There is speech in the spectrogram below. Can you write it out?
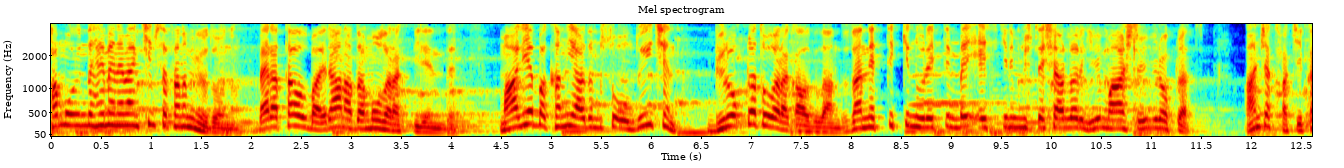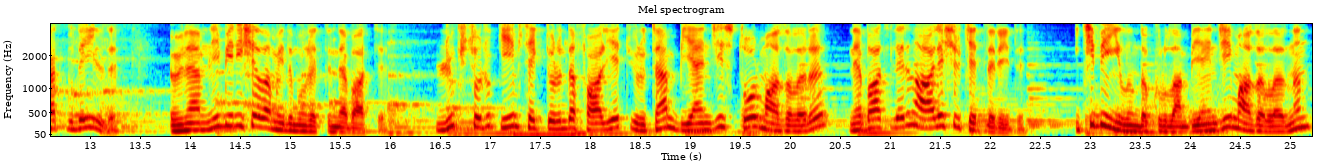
Kamuoyunda hemen hemen kimse tanımıyordu onu. Berat Albayrak'ın adamı olarak bilindi. Maliye Bakanı yardımcısı olduğu için bürokrat olarak algılandı. Zannettik ki Nurettin Bey eskinin müsteşarları gibi maaşlı bir bürokrat. Ancak hakikat bu değildi. Önemli bir iş adamıydı Nurettin Nebati. Lüks çocuk giyim sektöründe faaliyet yürüten B&G Store mağazaları Nebatilerin aile şirketleriydi. 2000 yılında kurulan B&G mağazalarının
